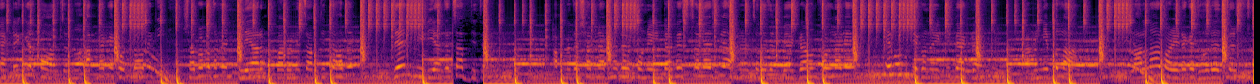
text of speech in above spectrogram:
রেক্টেঙ্গেল পাওয়ার জন্য আপনাকে করতে হবে কি? সর্বপ্রথমে লেয়ার বাটনে চাপ দিতে হবে। দেন মিডিয়াতে চাপ দিতে আপনাদের সামনে আপনাদের ফোনে ইন্টারফেস চলে আসবে, আপনারা চলে যান ব্যাকগ্রাউন্ড ফোল্ডারে এবং যে কোনো একটি ব্যাকগ্রাউন্ড আমি নেব লাল লাল নেওয়ার পর এটাকে ধরে জাস্ট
